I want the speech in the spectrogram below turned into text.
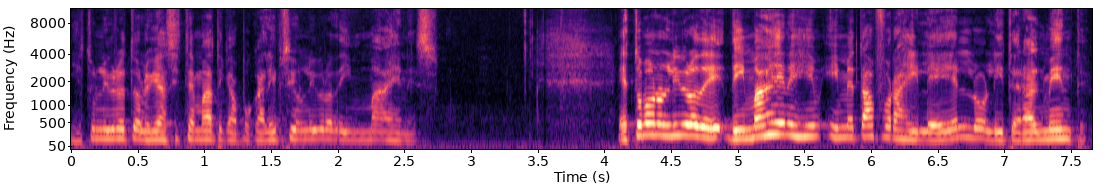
Y es un libro de teología sistemática, Apocalipsis es un libro de imágenes. Es tomar un libro de, imágenes y metáforas y leerlo literalmente.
